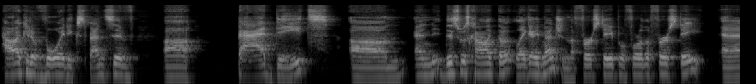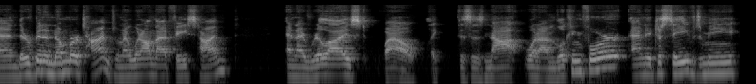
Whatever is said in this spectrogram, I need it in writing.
how i could avoid expensive uh, bad dates um, and this was kind of like the, like I mentioned, the first date before the first date. And there have been a number of times when I went on that FaceTime and I realized, wow, like this is not what I'm looking for. And it just saved me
